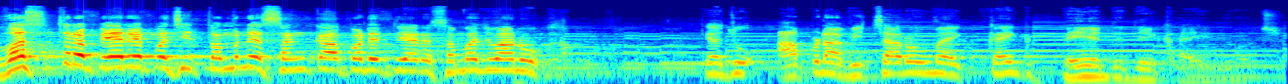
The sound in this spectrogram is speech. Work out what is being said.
વસ્ત્ર પહેરે પછી તમને શંકા પડે ત્યારે સમજવાનું કે હજુ આપણા વિચારોમાં કંઈક ભેદ દેખાઈ રહ્યો છે.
